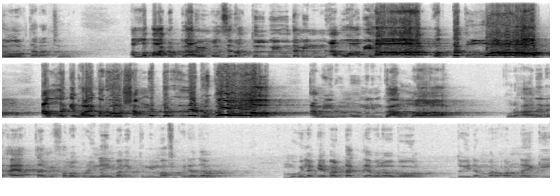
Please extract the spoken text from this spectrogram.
চোর তারা চোর। আল্লাহ পাক রব্বুল আলামিন বলেছেন ওয়াক্তুল বুয়ুতা মিন আবওয়াবিহা ওয়াত্তাকুল্লাহ। আল্লাহকে ভয় করো সামনের দরজা দিয়ে ঢুকো। আমিরুল মুমিনিন কয় আল্লাহ কোরআনের আয়াতটা আমি ফলো করি নাই মালিক তুমি মাফ করে দাও। মহিলাকে এবার ডাক দেয়া বলে বোন দুই নম্বর অন্যায় কি?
